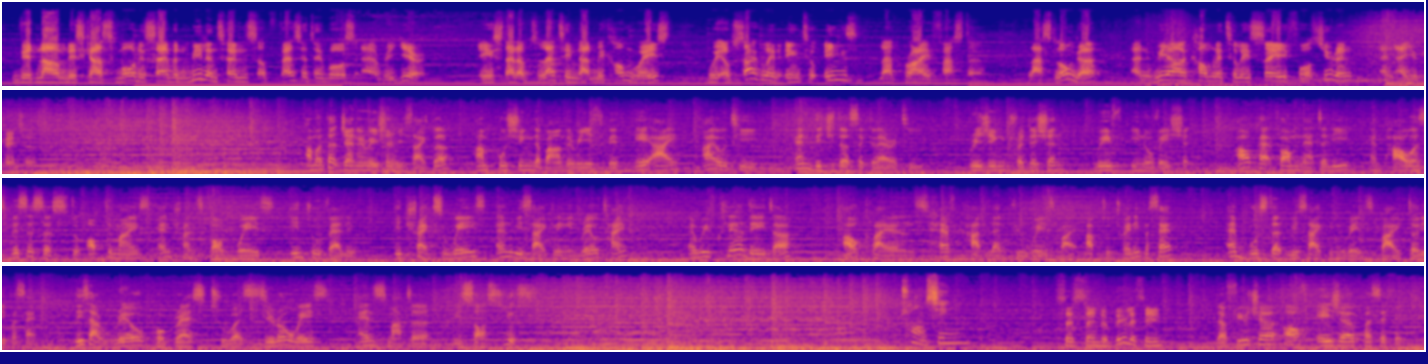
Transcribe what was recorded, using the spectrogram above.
Vietnam discards more than 7 million tons of vegetables every year, Instead of letting that become waste, we upcycle it into inks that dry faster, last longer, and we are completely safe for students and educators. I'm a third generation recycler. I'm pushing the boundaries with AI, IoT, and digital circularity, bridging tradition with innovation. Our platform, Natalie, empowers businesses to optimize and transform waste into value. It tracks waste and recycling in real time, and with clear data, our clients have cut landfill waste by up to 20% and boosted recycling rates by 30%. These are real progress towards zero waste and smarter resource use. 创新 Sustainability The future of Asia Pacific.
